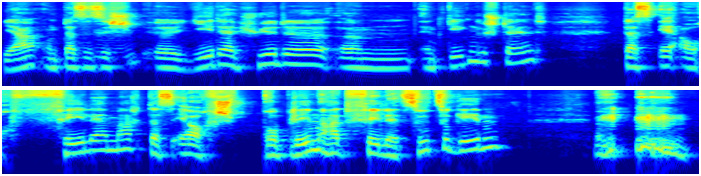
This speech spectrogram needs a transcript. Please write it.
Ja, und dass er sich mhm. äh, jeder Hürde ähm, entgegengestellt, dass er auch Fehler macht, dass er auch Probleme hat, Fehler zuzugeben.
